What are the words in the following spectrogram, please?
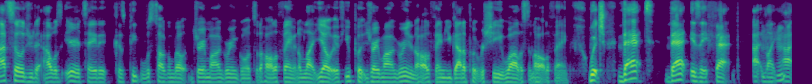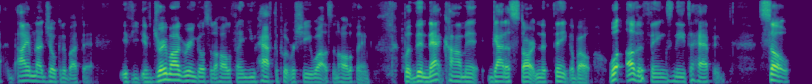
I told you that I was irritated because people was talking about Draymond Green going to the Hall of Fame, and I'm like, yo, if you put Draymond Green in the Hall of Fame, you got to put Rasheed Wallace in the Hall of Fame. Which that that is a fact. I mm-hmm. like I I am not joking about that. If you if Draymond Green goes to the Hall of Fame, you have to put Rasheed Wallace in the Hall of Fame. But then that comment got us starting to think about what other things need to happen. So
